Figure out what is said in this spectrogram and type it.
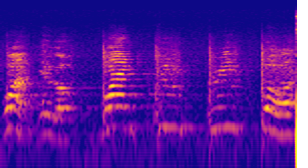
One, here we go. One, two, three, four.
